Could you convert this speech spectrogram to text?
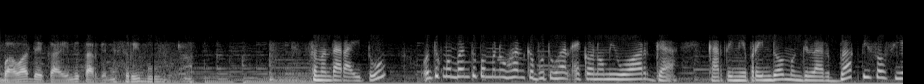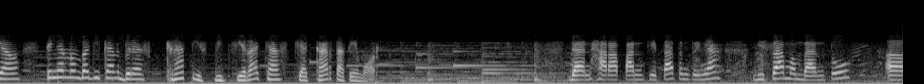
bahwa DKI ini targetnya 1000. Sementara itu, untuk membantu pemenuhan kebutuhan ekonomi warga, Kartini Perindo menggelar bakti sosial dengan membagikan beras gratis di Ciracas, Jakarta Timur. Dan harapan kita tentunya bisa membantu uh,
